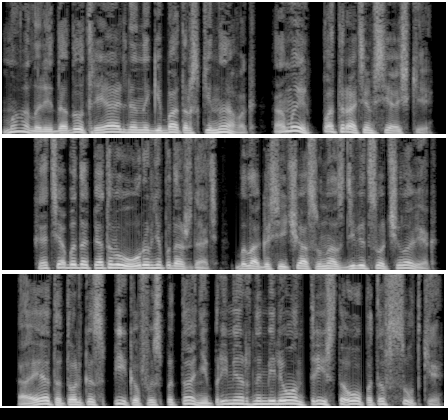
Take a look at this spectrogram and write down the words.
Мало ли дадут реально нагибаторский навык, а мы потратим все очки. Хотя бы до пятого уровня подождать, благо сейчас у нас 900 человек, а это только с пиков испытаний примерно миллион триста опытов в сутки.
